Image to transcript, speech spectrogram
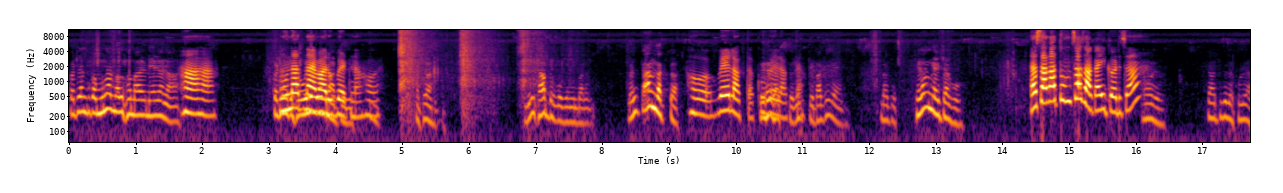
कचऱ्यान तुका मुनात मारूक मार मिळणार ना? हा हा. कचऱ्यान उन्हात नाही ओल्यावर मारू मारतात. भेटणार होय. असं म्हणजे साप भेटतो त्यांनी बरं. म्हणजे टाइम लागतं. हो वेळ लागता खूप वेळ लागतो. ते बाकी काय? नाही. बाकी. फिरांग मिळता गो ह्या सगळा तुमचाच हा का इकडचा? होय. त्या तिकडे पुढे हा.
